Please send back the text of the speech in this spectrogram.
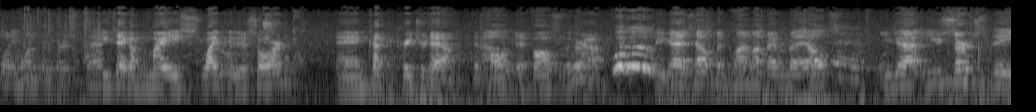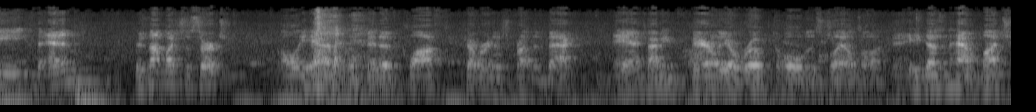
21 for the first attack. You take a mighty swipe with your sword and cut the creature down. It, fall, it falls to the ground. You guys help and climb up everybody else. You got you search the the ettin. There's not much to search. All he has is a bit of cloth covering his front and back, and I mean barely a rope to hold his flails on. He doesn't have much,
